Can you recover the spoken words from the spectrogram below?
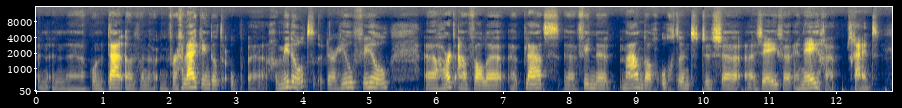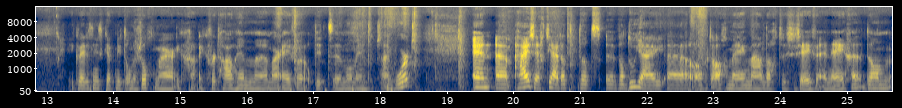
een, een, een, vergelijking dat er op gemiddeld er heel veel hartaanvallen plaatsvinden maandagochtend tussen 7 en 9 schijnt. Ik weet het niet, ik heb het niet onderzocht, maar ik, ga, ik vertrouw hem maar even op dit moment op zijn woord. En uh, hij zegt, ja, dat, dat, uh, wat doe jij uh, over het algemeen maandag tussen 7 en 9? Dan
